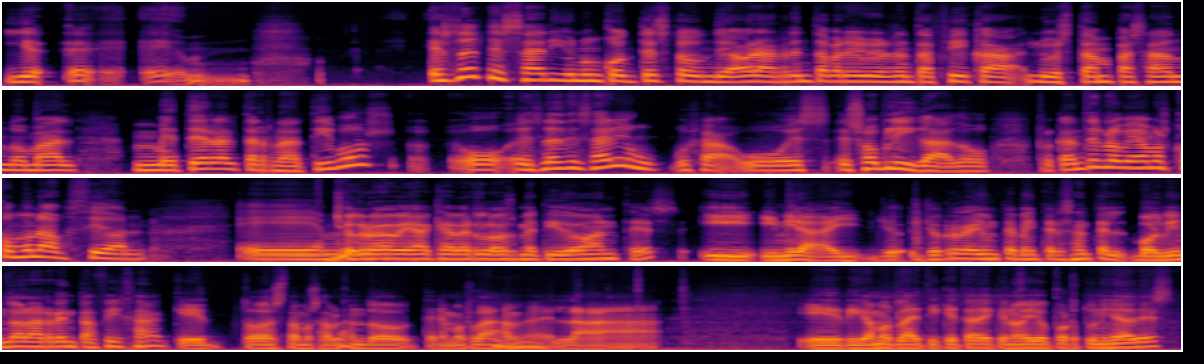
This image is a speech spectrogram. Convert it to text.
y eh, eh, ¿Es necesario en un contexto donde ahora renta variable y renta fija lo están pasando mal meter alternativos? ¿O es necesario, o, sea, o es, es obligado? Porque antes lo veíamos como una opción. Eh, Yo creo que había que haberlos metido antes. Y, y mira, yo, yo creo que hay un tema interesante. el- Volviendo a la renta fija, que todos estamos hablando, tenemos la, eh, digamos, la etiqueta de que no hay oportunidades.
